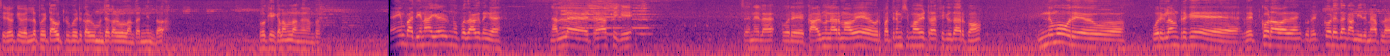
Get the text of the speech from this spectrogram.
சரி ஓகே வெளில போயிட்டு அவுட்ரு போயிட்டு கழுவு முடிஞ்சால் கழுவலாம். தண்ணி இருந்தால் ஓகே கிளம்பலாங்க நம்ம. டைம் பார்த்தீங்கன்னா ஏழு முப்பது ஆகுதுங்க. நல்ல டிராஃபிக்கு சென்னையில் ஒரு கால் மணி நேரமாகவே ஒரு பத்து நிமிஷமாகவே டிராஃபிக்கில் தான் இருக்கும். இன்னமும் ஒரு ஒரு கிலோமீட்டருக்கு ரெட் கோடாக தான் ரெட் கோடே தான் காமிக்குது மேப்பில்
